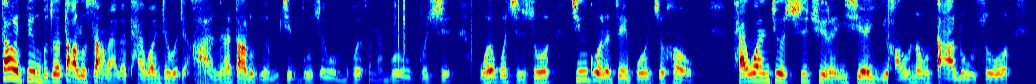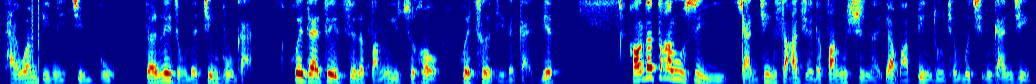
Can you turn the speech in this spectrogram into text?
当然，并不说大陆上来了，台湾就会觉得啊，那大陆比我们进步，所以我们会很难。不，不是。我我只是说，经过了这一波之后，台湾就失去了一些嘲弄大陆说台湾比你进步的那种的进步感，会在这次的防疫之后会彻底的改变。好，那大陆是以赶尽杀绝的方式呢，要把病毒全部清干净，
